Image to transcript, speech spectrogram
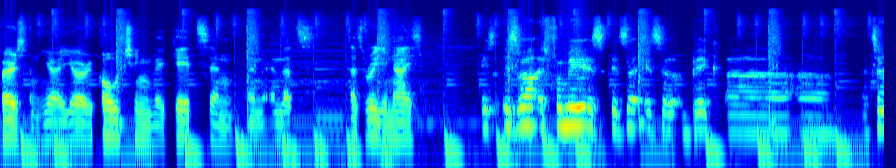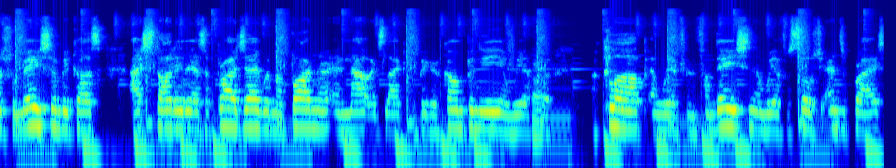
person. You're, you're coaching the kids and, and and that's that's really nice. It's, as well for me, it's it's a it's a big uh, uh, a transformation because I started as a project with my partner, and now it's like a bigger company, and we have yeah. a, a, club, and we have a foundation, and we have a social enterprise.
